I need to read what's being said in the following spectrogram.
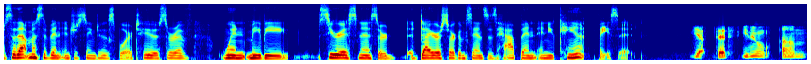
So that must have been interesting to explore too, sort of when maybe seriousness or dire circumstances happen and you can't face it. Yeah, that's you know um,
